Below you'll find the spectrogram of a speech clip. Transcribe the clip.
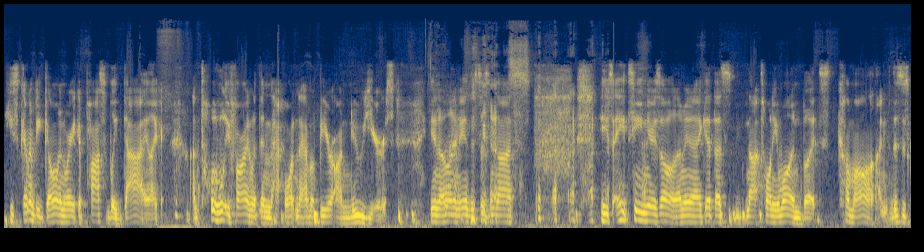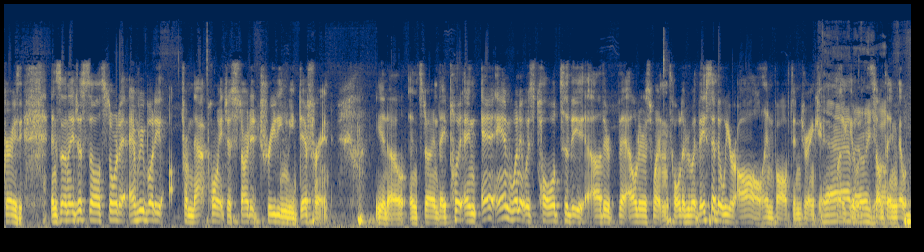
he's gonna be going where he could possibly die. Like i'm totally fine with him ha- wanting to have a beer on new year's. You know what i mean? This is not he's 18 years old. I mean, I get that's not 21, but come on, this is crazy. And so they just all sort of everybody from that point just started treating me different, you know. And starting they put and, and and when it was told to the other the elders went and told everybody, they said that we were all involved in drinking. Yeah, like it was we go. something that,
